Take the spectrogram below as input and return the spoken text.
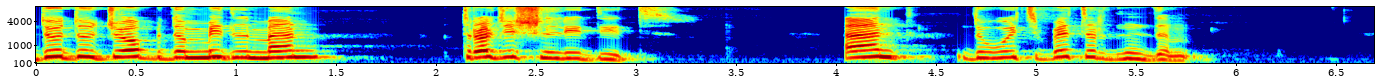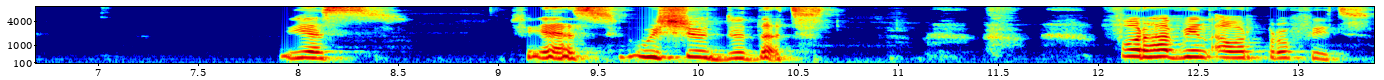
do the job the middleman traditionally did, and do it better than them. Yes, yes, we should do that for having our profits.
